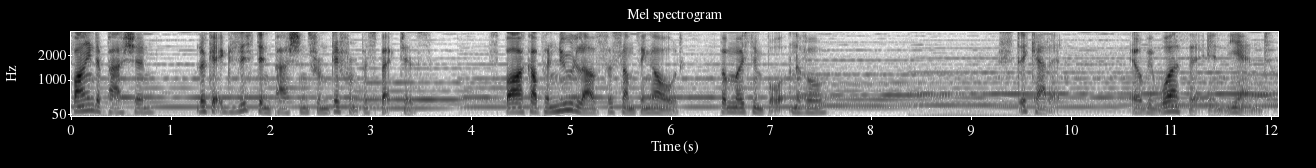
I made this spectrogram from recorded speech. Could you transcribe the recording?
Find a passion, look at existing passions from different perspectives, spark up a new love for something old, but most important of all, stick at it it'll be worth it in the end.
